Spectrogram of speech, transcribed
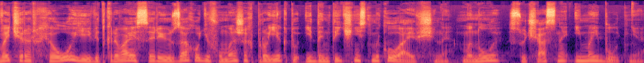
Вечір археології відкриває серію заходів у межах проєкту Ідентичність Миколаївщини минуле, сучасне і майбутнє.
